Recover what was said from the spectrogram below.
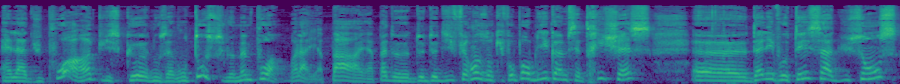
elle a du poids, hein, puisque nous avons tous le même poids. Voilà, il n'y a pas, y a pas de, de, différence. Donc il ne faut pas oublier quand même cette richesse euh, d'aller voter. Ça a du sens.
